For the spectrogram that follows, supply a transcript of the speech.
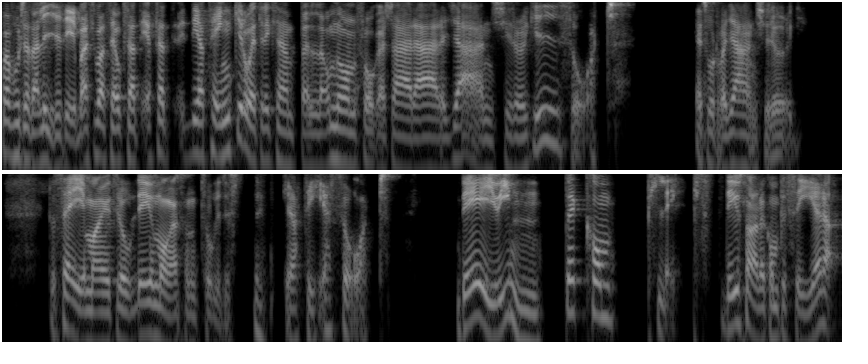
Får jag fortsätta lite till? Jag ska bara säga också att, för att det jag tänker då är till exempel om någon frågar så här, är hjärnkirurgi svårt? Är det svårt att vara hjärnkirurg? Då säger man ju, det är ju många som tror att det är svårt. Det är ju inte komplext, det är ju snarare komplicerat.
